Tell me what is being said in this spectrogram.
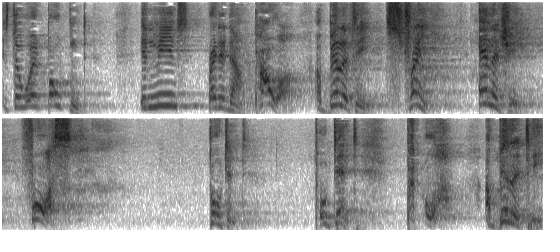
It's the word potent. It means, write it down, power, ability, strength, energy, force. Potent. Potent. Power, ability,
